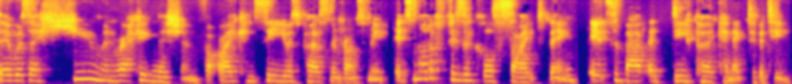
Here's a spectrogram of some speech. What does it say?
There was a human recognition for I can see you as a person in front of me. It's not a physical sight thing, it's about a deeper connectivity.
